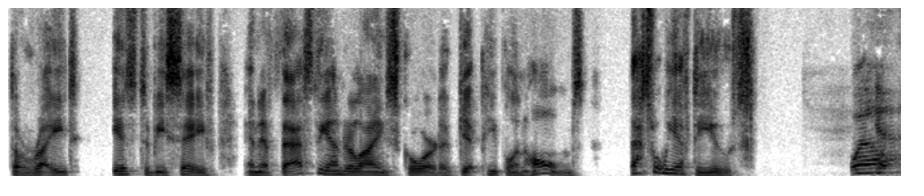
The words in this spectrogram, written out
the right is to be safe. And if that's the underlying score to get people in homes, that's what we have to use. Well, yeah.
